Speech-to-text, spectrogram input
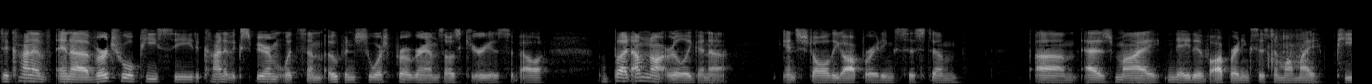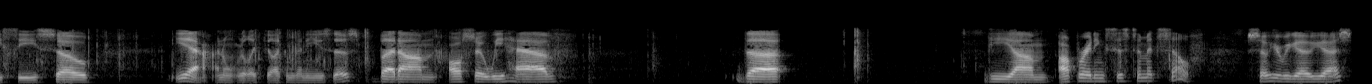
to kind of, in a virtual PC, to kind of experiment with some open source programs I was curious about. But I'm not really going to install the operating system um, as my native operating system on my PC. So, yeah, I don't really feel like I'm going to use those. But um, also we have the the um, operating system itself. So here we go, you guys.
